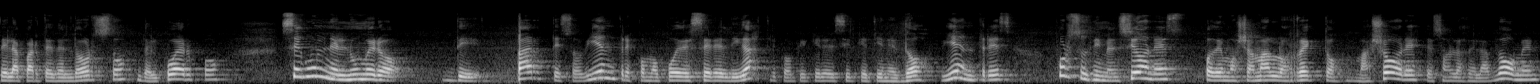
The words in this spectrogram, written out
de la parte del dorso del cuerpo, según el número de partes o vientres, como puede ser el digástrico, que quiere decir que tiene dos vientres, por sus dimensiones, podemos llamarlos rectos mayores, que son los del abdomen,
